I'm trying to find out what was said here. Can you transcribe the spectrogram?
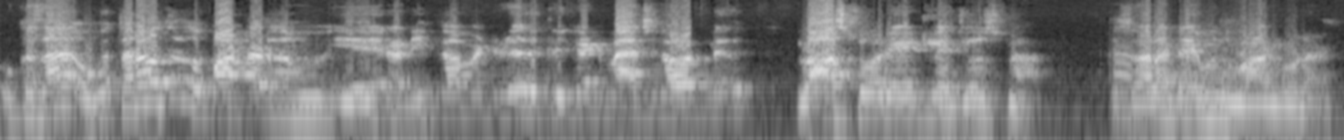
ఒకసారి ఒక తర్వాత మాట్లాడదాం. ఏ రన్నింగ్ కామెంట్ లేదు క్రికెట్ మ్యాచ్ కావట్లేదు. లాస్ట్ ఓవర్ వేయట్లేదు చూసిన. చాలా టైం ఉంది మాడుకోవడానికి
